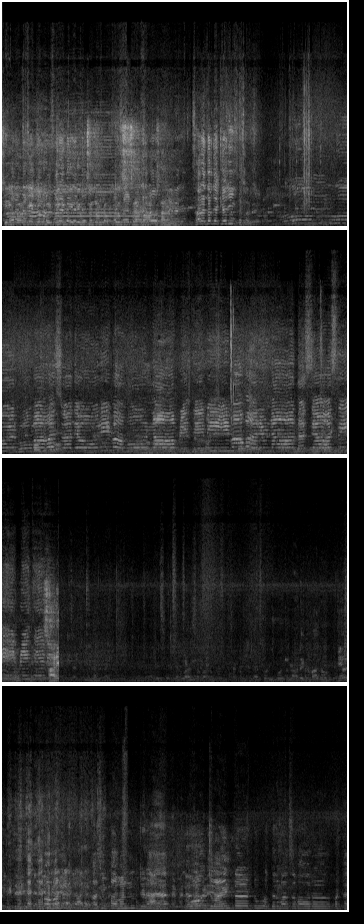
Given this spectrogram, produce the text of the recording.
श्री पार्वती डॉक्टर साहब इधर देखियो जी। ਸਾਰੇ ਥੋੜੀ ਬਹੁਤ ਨਾਲ ਕਰਵਾ ਦਿਓ ਅਸੀਂ ਭਵਨ ਜਿਹੜਾ ਹੈ ਉਹ ਜੁਆਇੰਟ ਟੂ ਅਗਰਵਾਲ ਸਭਾ ਔਰ ਪੱਠਾ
